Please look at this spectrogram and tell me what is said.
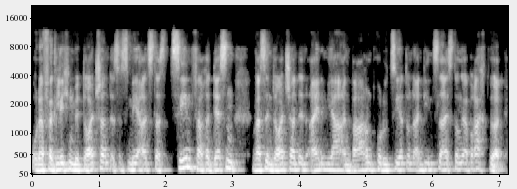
Oder verglichen mit Deutschland ist es mehr als das Zehnfache dessen, was in Deutschland in einem Jahr an Waren produziert und an Dienstleistungen erbracht wird.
